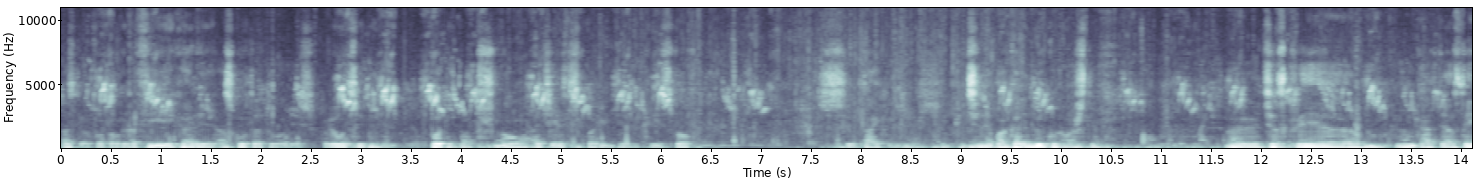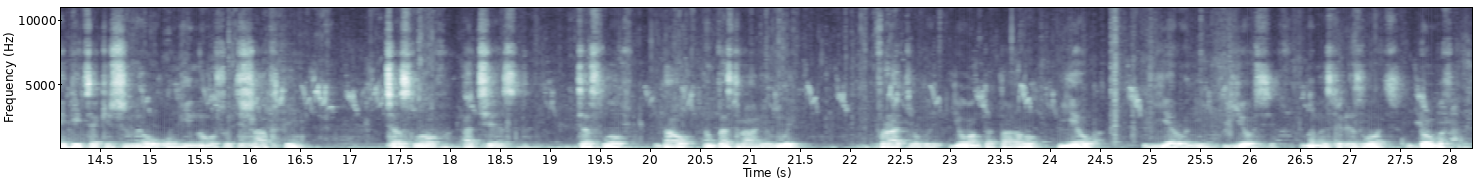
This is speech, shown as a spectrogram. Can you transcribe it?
Asta e o fotografie care ascultătorii și preoții din tot în 49, acest și Părintele Cristof și taică și cineva care nu-l cunoaștem. Uh, Ce scrie în cartea asta? Ediția Chișinău 1907, Ceaslov, acest Ceaslov dau în păstrare lui fratelui Ion Tataru, eu, Ieronim Iosif, Mănăstirea Zloți, 12,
